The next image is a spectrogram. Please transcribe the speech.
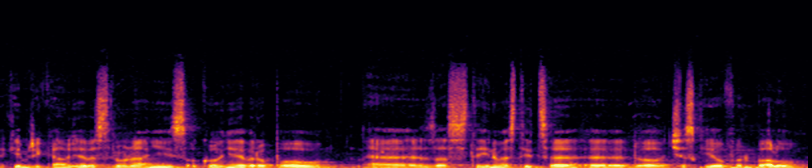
tak jim říkám, že ve srovnání s okolní Evropou eh, zase ty investice eh, do českého fotbalu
